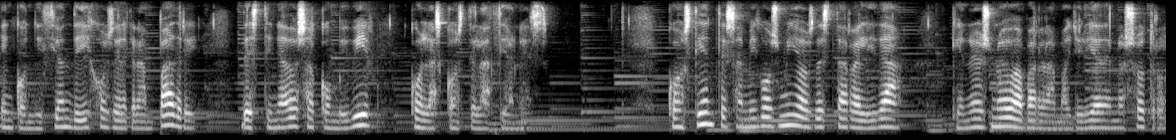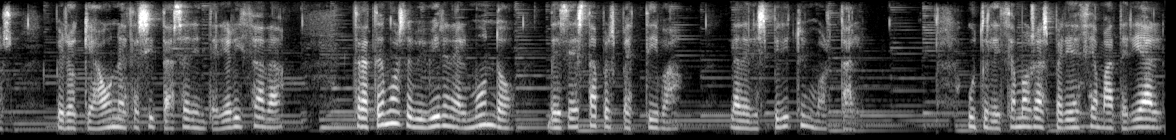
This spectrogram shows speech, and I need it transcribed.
en condición de hijos del Gran Padre, destinados a convivir con las constelaciones. Conscientes, amigos míos, de esta realidad, que no es nueva para la mayoría de nosotros, pero que aún necesita ser interiorizada, tratemos de vivir en el mundo desde esta perspectiva, la del espíritu inmortal. Utilicemos la experiencia material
